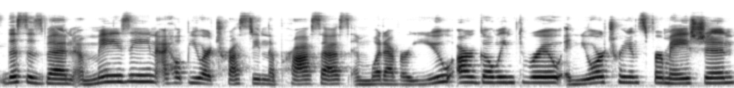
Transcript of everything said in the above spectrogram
this has been amazing. I hope you are trusting the process and whatever you are going through in your transformation.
